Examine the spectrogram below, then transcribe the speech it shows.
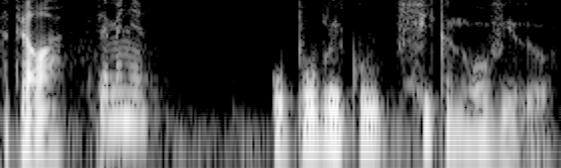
Até lá. Até amanhã. O público fica no ouvido.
